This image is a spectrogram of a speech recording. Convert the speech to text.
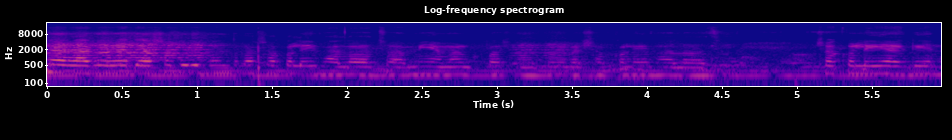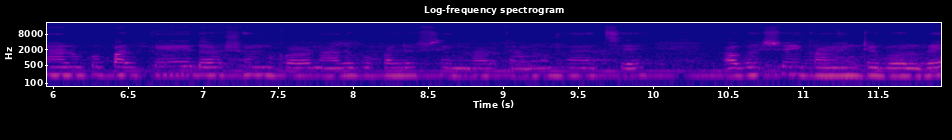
কৃষ্ণ রাধে রাধে, আশা করি বোন তোমরা সকলেই ভালো আছো। আমি, আমার গোপাল পরিবার সকলেই ভালো আছি। সকলেই আগে নারু গোপালকে দর্শন করো। নারু গোপালের সিঙ্গার কেমন হয়েছে অবশ্যই কমেন্টে বলবে।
